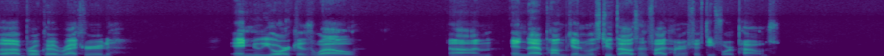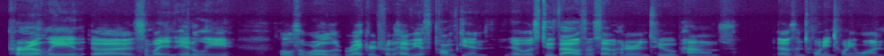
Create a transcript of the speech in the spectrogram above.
uh, broke a record in New York as well. Um, and that pumpkin was 2,554 pounds. Currently, uh, somebody in Italy holds the world record for the heaviest pumpkin. It was 2,702 pounds. That was in 2021.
